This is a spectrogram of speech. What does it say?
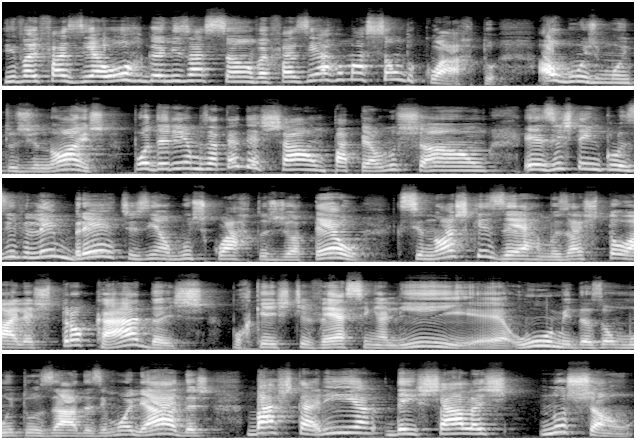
e vai fazer a organização, vai fazer a arrumação do quarto. Alguns, muitos de nós, poderíamos até deixar um papel no chão. Existem inclusive lembretes em alguns quartos de hotel que, se nós quisermos as toalhas trocadas, porque estivessem ali é, úmidas ou muito usadas e molhadas, bastaria deixá-las no chão.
